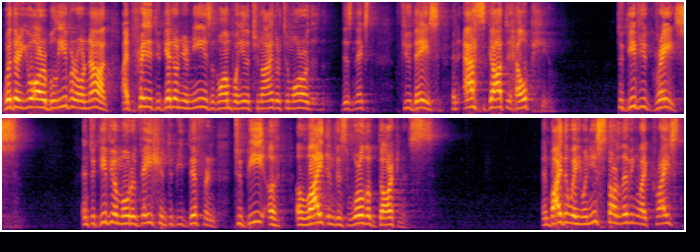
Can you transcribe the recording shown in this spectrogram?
Whether you are a believer or not, I pray that you get on your knees at one point, either tonight or tomorrow, this next few days, and ask God to help you, to give you grace, and to give you a motivation to be different, to be a, a light in this world of darkness. And by the way, when you start living like Christ,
